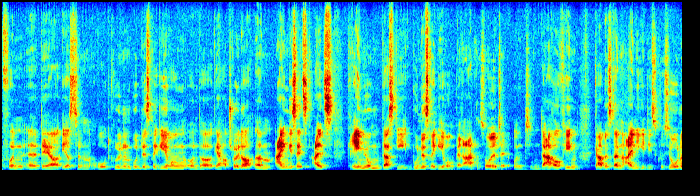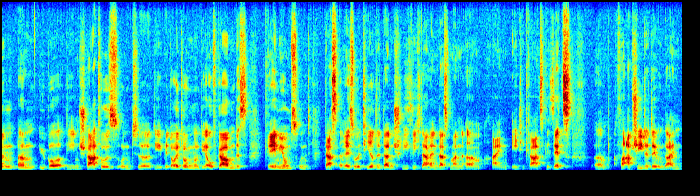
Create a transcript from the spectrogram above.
von äh, der ersten rot-grünen Bundesregierung unter Gerhard Schröder ähm, eingesetzt als Gremium, das die Bundesregierung beraten sollte. Und daraufhin gab es dann einige Diskussionen ähm, über den Status und äh, die Bedeutung und die Aufgaben des Gremiums und das resultierte dann schließlich darin, dass man ähm, ein Ethikratsgesetz verabschiedete und ein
